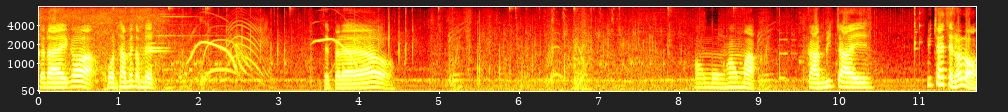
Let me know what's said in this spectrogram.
กระไดก็ควรทำให้สำเร็จ เสร็จไปแล้ว ห้องมงห้องหมัก การวิจัยวิจัยเสร็จแล้วหรอ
